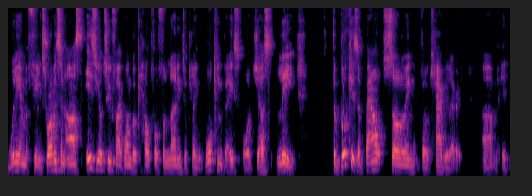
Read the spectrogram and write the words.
William Felix Robinson asked, is your 251 book helpful for learning to play walking bass or just lead? The book is about soloing vocabulary. Um, it,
